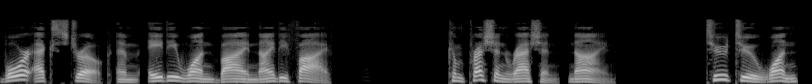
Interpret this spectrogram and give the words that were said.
Bore X stroke M, 81 by 95 Compression ration, 9. 221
